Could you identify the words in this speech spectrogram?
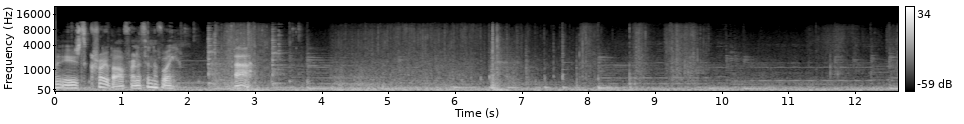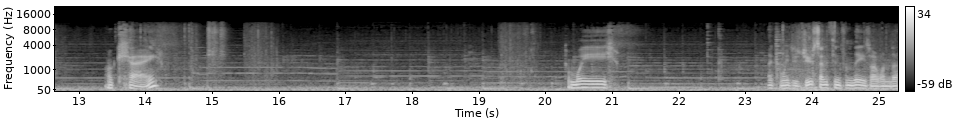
Haven't used the crowbar for anything, have we? Ah. Okay. Can we... Can we deduce anything from these, I wonder?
